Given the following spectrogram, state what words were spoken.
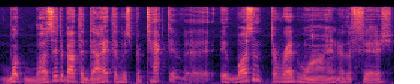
What was it about the diet that was protective? Uh, it wasn't the red wine or the fish.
